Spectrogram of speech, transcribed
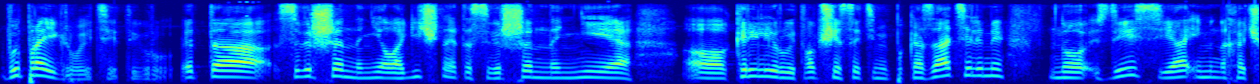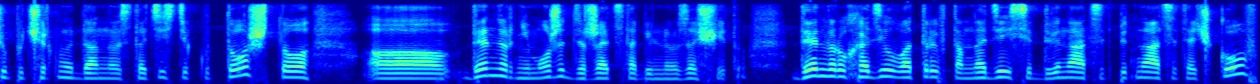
вы проигрываете эту игру. Это совершенно нелогично, это совершенно не э, коррелирует вообще с этими показателями, но здесь я именно хочу подчеркнуть данную статистику то, что э, Денвер не может держать стабильную защиту. Денвер уходил в отрыв там на 10, 12, 15 очков.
